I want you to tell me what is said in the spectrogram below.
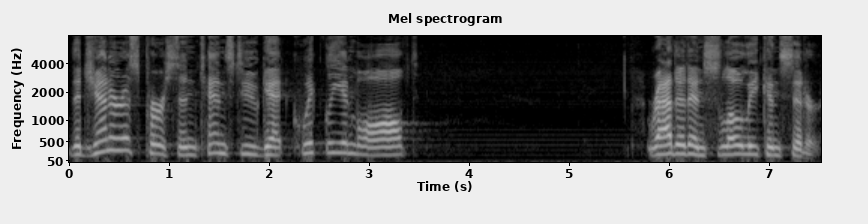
The generous person tends to get quickly involved rather than slowly consider.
